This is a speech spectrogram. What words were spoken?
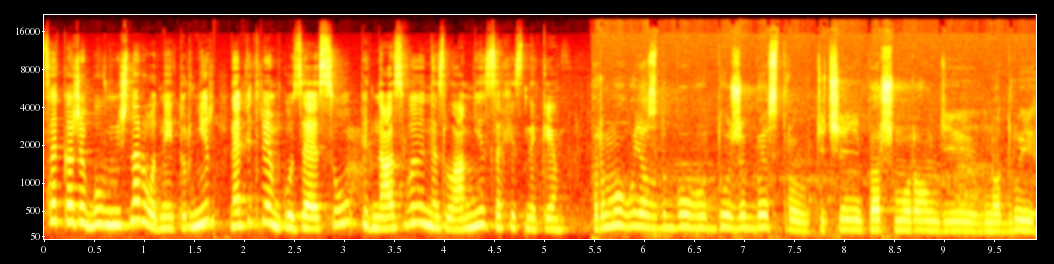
Це, каже, був міжнародний турнір на підтримку ЗСУ під назвою Незламні захисники. Перемогу я здобув дуже швидко, в течение першому раунді, на другій,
